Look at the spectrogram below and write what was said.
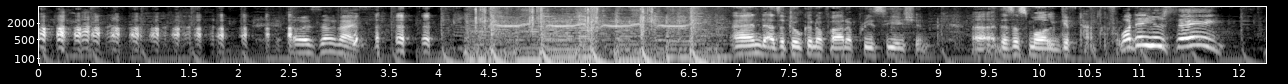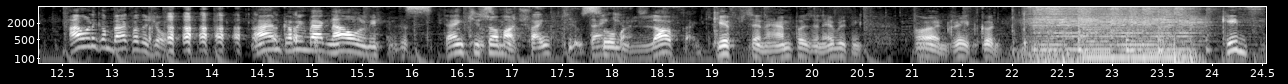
oh, so nice. and as a token of our appreciation, uh, there's a small gift hamper for what you. What are you saying? I want to come back for the show. I'm coming back now only. This, Thank you so much. Thank you Thank so you. much. Love Thank you. gifts and hampers and everything. All right, great, good. Kids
